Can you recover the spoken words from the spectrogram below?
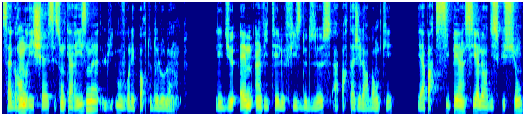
Sa grande richesse et son charisme lui ouvrent les portes de l'Olympe. Les dieux aiment inviter le fils de Zeus à partager leurs banquets et à participer ainsi à leurs discussions,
